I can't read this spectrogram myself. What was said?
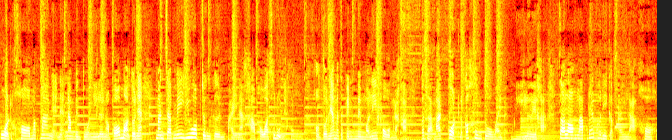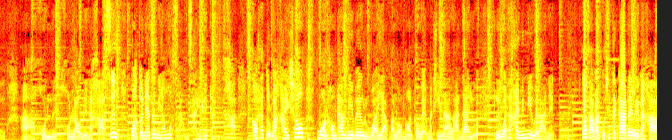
ปวดคอมากๆเนี่ยแนะนำเป็นตัวนี้เลยเนาะเพราะว่าหมอนตัวเนี้ยมันจะไม่ยวบจนเกินไปนะคะ เพราะวัสดุเนี่ยของของตัวเนี้ยมันจะเป็นเมมโมรี่โฟมนะคะ ก็สามารถกดแล้วก็คืนตัวไวแบบนี้เลยค่ะ จะรองรับได้พอดีกับไซส์หลาคอของอคนเลยคนเราเลยนะคะ ซึ่งหมอนตัวนี้จะมีทั้งหมด 3 ไซส์ด้วยกันค่ะ ก็ถ้าเกิดว่าใครชอบหมอนของทางบีเวลหรือว่าอยากมาลองนอนก็แวะมาที่หน้าร้านได้หรือว่า หรือว่าถ้าใครไม่มีเวลาเนี่ย ก็สามารถกดชิดตะกร้าได้เลยนะคะ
